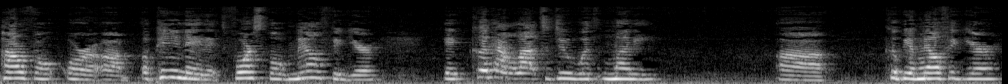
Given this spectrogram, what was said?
powerful or uh, opinionated, forceful male figure, it could have a lot to do with money. Uh, could be a male figure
